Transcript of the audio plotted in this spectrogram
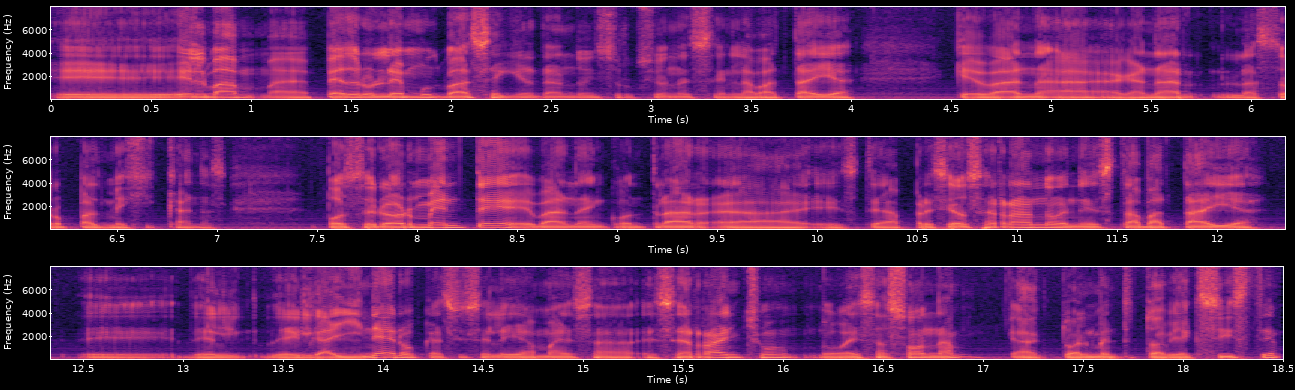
eh, él va, Pedro Lemus va a seguir dando instrucciones en la batalla que van a, ganar las tropas mexicanas. Posteriormente van a encontrar a este apreciado Serrano en esta batalla eh, del, gallinero, que así se le llama esa, ese rancho o esa zona, que actualmente todavía existe,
